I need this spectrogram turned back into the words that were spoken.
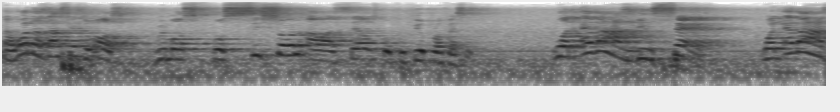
Now, what does that say to us? We must position ourselves to fulfill prophecy. Whatever has been said, whatever has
